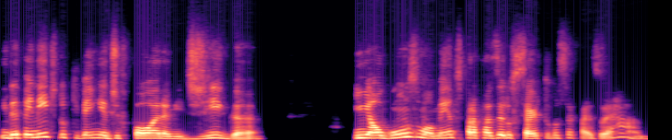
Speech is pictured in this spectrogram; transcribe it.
independente do que venha de fora me diga, em alguns momentos, para fazer o certo, você faz o errado.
